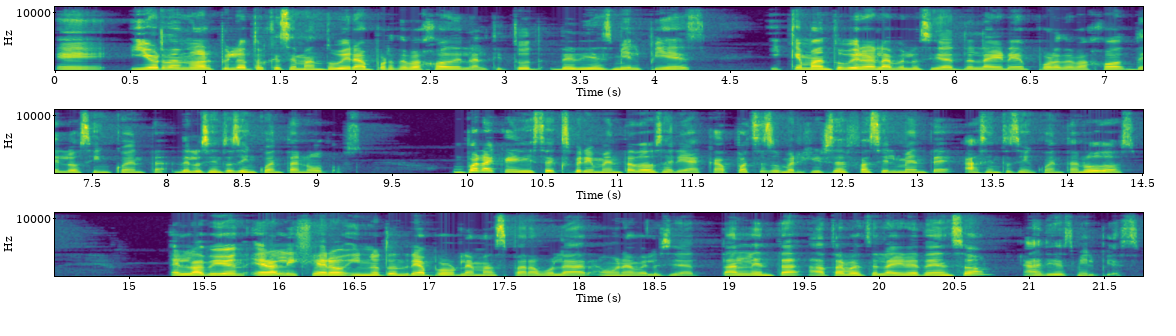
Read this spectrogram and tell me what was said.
eh, y ordenó al piloto que se mantuviera por debajo de la altitud de 10.000 pies y que mantuviera la velocidad del aire por debajo de los, 50, de los 150 nudos. Un paracaidista experimentado sería capaz de sumergirse fácilmente a 150 nudos. El avión era ligero y no tendría problemas para volar a una velocidad tan lenta a través del aire denso a 10.000 pies.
